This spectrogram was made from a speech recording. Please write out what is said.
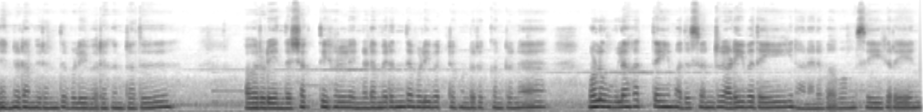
என்னிடமிருந்து வெளிவருகின்றது. அவருடைய இந்த சக்திகள் என்னிடமிருந்து வெளிவற்று கொண்டிருக்கின்றன. முழு உலகத்தையும் அது சென்று அடைவதை நான் அனுபவம் செய்கிறேன்.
